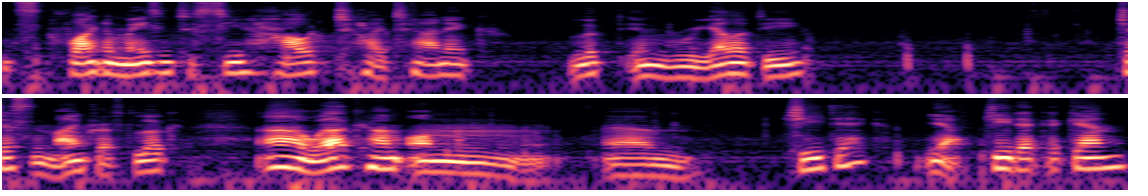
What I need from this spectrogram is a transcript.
it's quite amazing to see how Titanic looked in reality. Just in Minecraft look. Ah, welcome on um, G-Deck? Yeah, G-Deck again.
